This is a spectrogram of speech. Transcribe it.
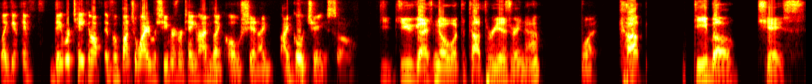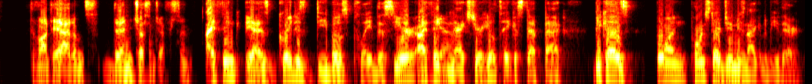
like if, if they were taken off. If a bunch of wide receivers were taken, I'd be like, oh shit, I I go Chase. So Do, do you guys know what the top three is right now? what? Kupp, Deebo, Chase, Davante Adams, than Justin Jefferson. I think yeah, as great as Deebo's played this year, I think Yeah. next year he'll take a step back because for one, porn star Jimmy's not going to be there.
